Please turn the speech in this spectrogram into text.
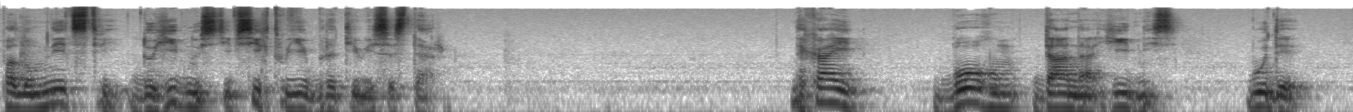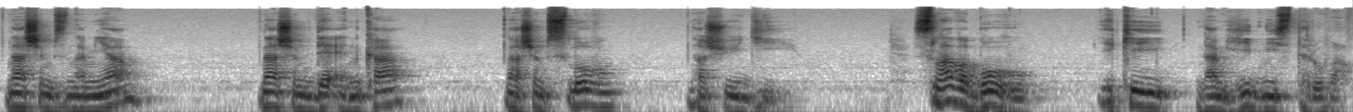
паломництві до гідності всіх твоїх братів і сестер. Нехай Богом дана гідність буде нашим знам'ям, нашим ДНК, нашим словом, нашою дії. Слава Богу, який нам гідність дарував.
